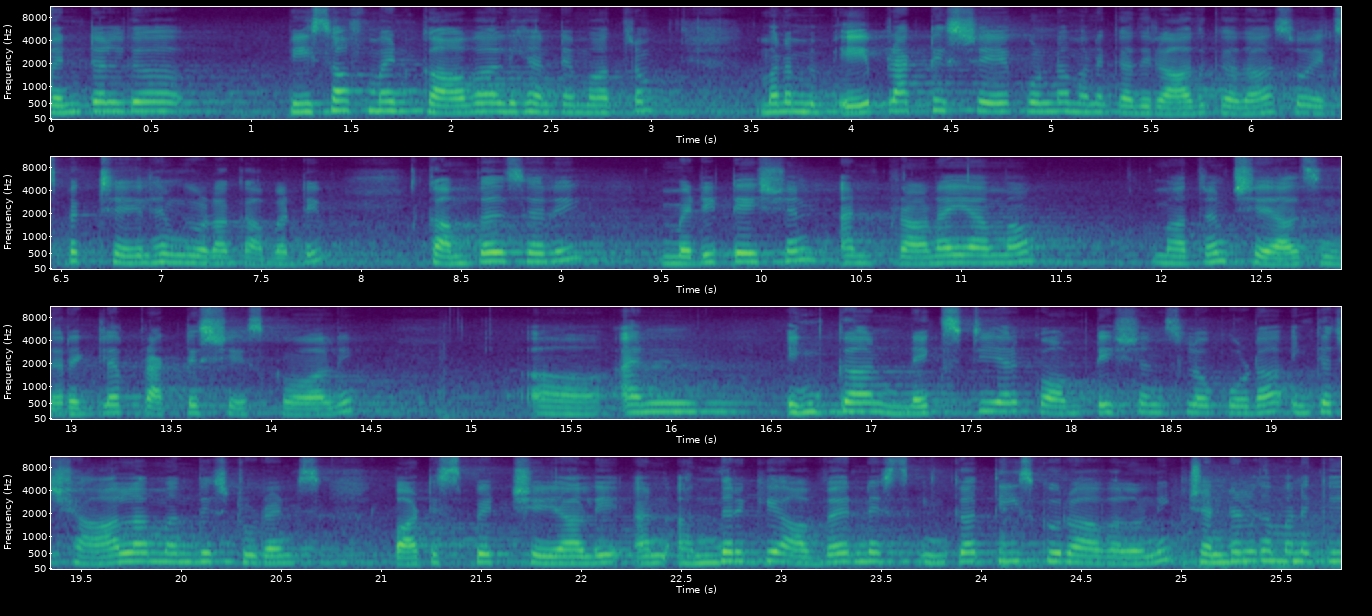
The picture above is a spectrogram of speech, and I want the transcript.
మెంటల్గా పీస్ ఆఫ్ మైండ్ కావాలి అంటే మాత్రం మనం ఏ ప్రాక్టీస్ చేయకుండా మనకు అది రాదు కదా. సో ఎక్స్పెక్ట్ చేయలేము కూడా కాబట్టి కంపల్సరీ మెడిటేషన్ అండ్ ప్రాణాయామ మాత్రం చేయాల్సిందే. రెగ్యులర్ ప్రాక్టీస్ చేసుకోవాలి. Uh, అండ్ ఇంకా నెక్స్ట్ ఇయర్ కాంపిటీషన్స్లో కూడా ఇంకా చాలామంది స్టూడెంట్స్ పార్టిసిపేట్ చేయాలి అండ్ అందరికీ అవేర్నెస్ ఇంకా తీసుకురావాలని. జనరల్గా మనకి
